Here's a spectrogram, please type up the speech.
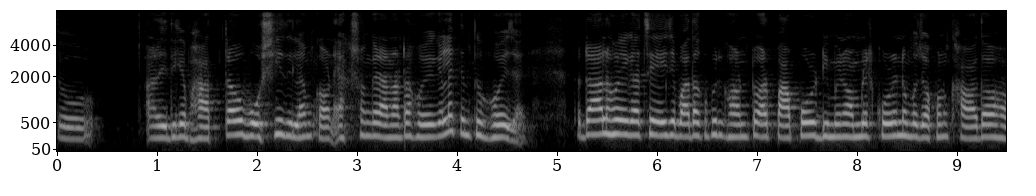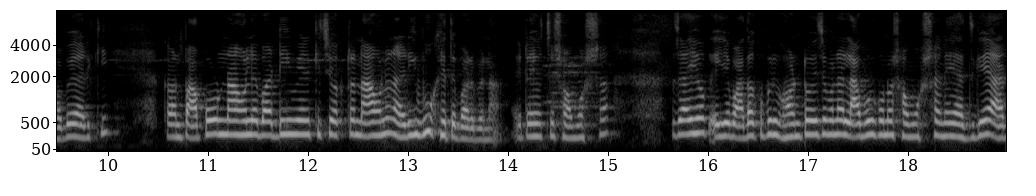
তো আর এদিকে ভাতটাও বসিয়ে দিলাম, কারণ একসঙ্গে রান্নাটা হয়ে গেলে কিন্তু হয়ে যায়। তো ডাল হয়ে গেছে এই যে বাঁধাকপির ঘন্ট আর পাঁপড় ডিমের অমলেট করে নেব যখন খাওয়া দাওয়া হবে আর কি। কারণ পাঁপড় না হলে বা ডিমের কিছু একটা না হলে না রিভু খেতে পারবে না এটাই হচ্ছে সমস্যা। যাই হোক এই যে বাঁধাকপির ঘন্ট হয়েছে মানে লাবুর কোনো সমস্যা নেই আজকে আর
